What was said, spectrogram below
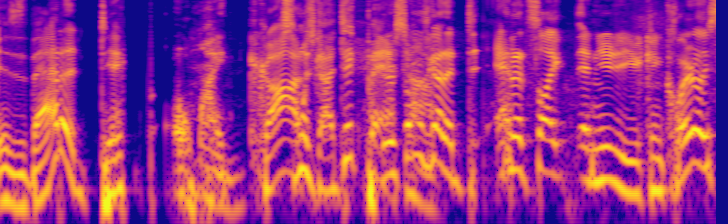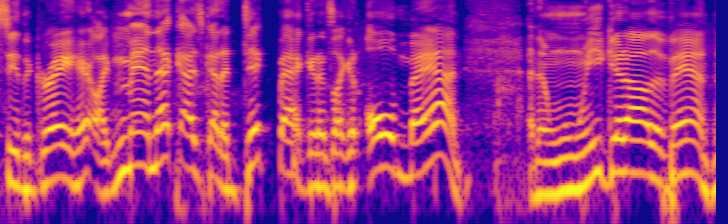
is that a dick? Oh my god! Someone's got a dick back There's someone's on. got a, di- and it's like, and you, you can clearly see the gray hair. Like, man, that guy's got a dick back, and it's like an old man. And then when we get out of the van,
